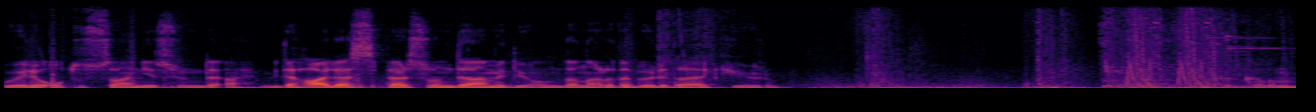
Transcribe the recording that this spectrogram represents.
Bu öyle 30 saniye sürümde. Ah, bir de hala siper sorun devam ediyor. Ondan arada böyle dayak yiyorum. Bakalım.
